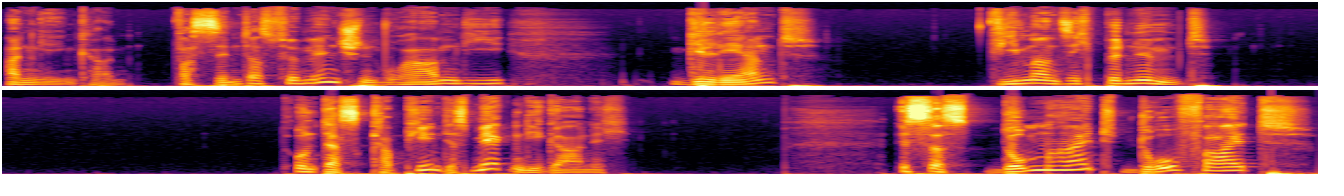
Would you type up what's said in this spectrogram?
angehen kann. Was sind das für Menschen? Wo haben die gelernt, wie man sich benimmt? Und das kapieren, das merken die gar nicht. Ist das Dummheit, Doofheit,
